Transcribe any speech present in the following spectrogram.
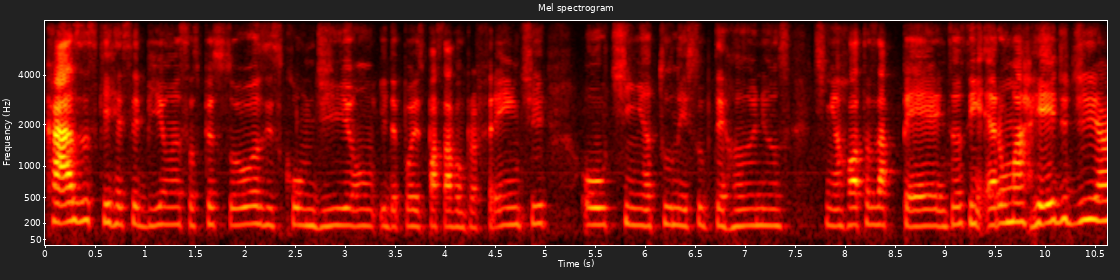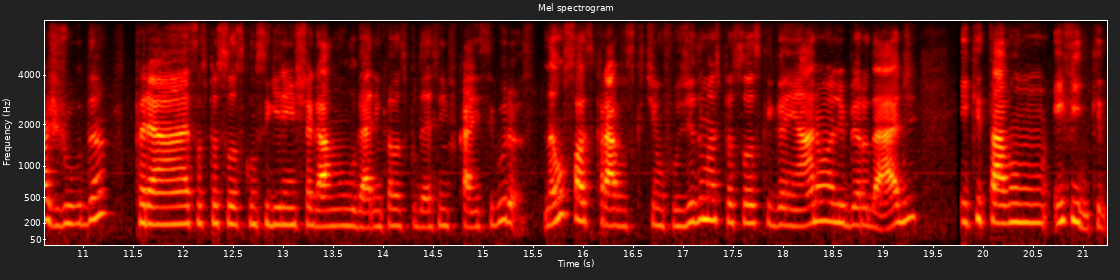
casas que recebiam essas pessoas, escondiam e depois passavam para frente, ou tinha túneis subterrâneos, tinha rotas a pé. Então assim, era uma rede de ajuda para essas pessoas conseguirem chegar num lugar em que elas pudessem ficar em segurança. Não só escravos que tinham fugido, mas pessoas que ganharam a liberdade e que estavam, enfim, que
